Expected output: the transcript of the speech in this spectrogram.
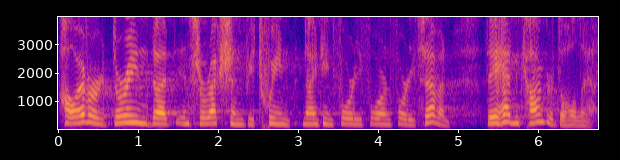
However, during the insurrection between 1944 and 47, they hadn't conquered the whole land.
